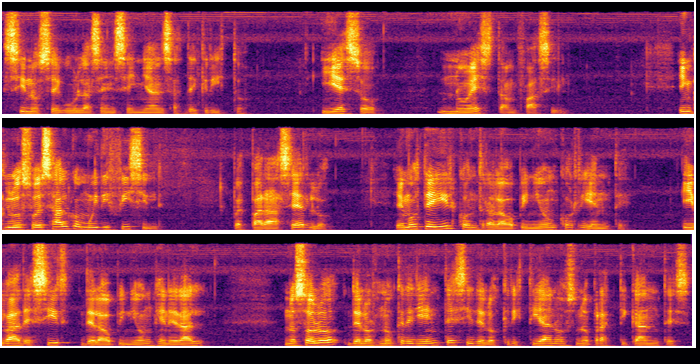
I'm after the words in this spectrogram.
sino según las enseñanzas de Cristo. Y eso no es tan fácil. Incluso es algo muy difícil, pues para hacerlo hemos de ir contra la opinión corriente, iba a decir de la opinión general, no sólo de los no creyentes y de los cristianos no practicantes,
